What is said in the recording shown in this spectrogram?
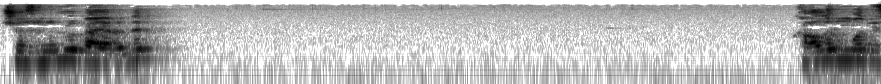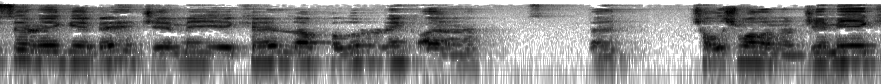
çözünürlük ayarıdır. Color mode ise RGB, CMYK, La Color renk. Yani çalışma alanları. CMYK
